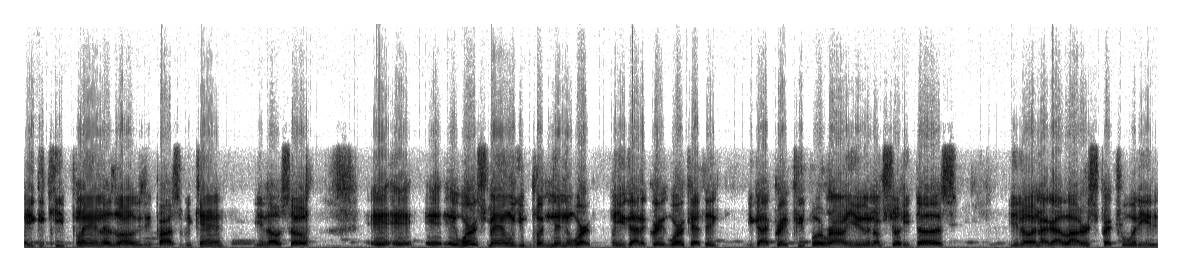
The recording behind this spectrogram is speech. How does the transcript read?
he can keep playing as long as he possibly can. You know, so it it, it, works, man, when you're putting in the work. When you got a great work ethic, you got great people around you, and I'm sure he does. You know, and I got a lot of respect for what he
